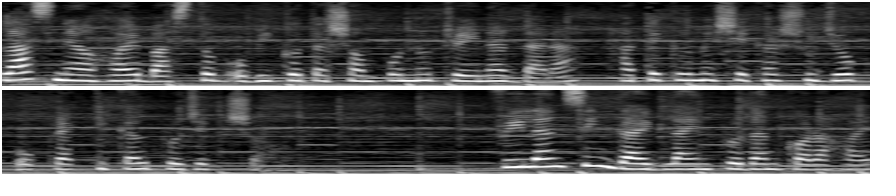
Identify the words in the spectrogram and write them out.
ক্লাস নেওয়া হয় বাস্তব অভিজ্ঞতা সম্পন্ন ট্রেনার দ্বারা, হাতে ক্রমে শেখার সুযোগ ও প্র্যাকটিক্যাল প্রজেক্ট সহ। ফ্রিল্যান্সিং গাইডলাইন প্রদান করা হয়,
